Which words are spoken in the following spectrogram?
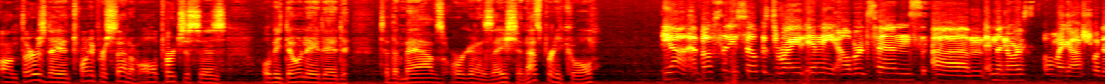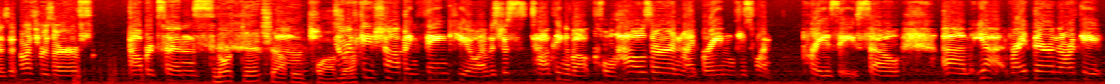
on Thursday, and 20% of all purchases will be donated to the Mavs organization. That's pretty cool. Yeah, and Buff City Soap is right in the Albertsons, um, in the North. Oh my gosh, what is it? North Reserve, Albertsons. Northgate Shopping Um, Plaza. Northgate Shopping, thank you. I was just talking about Cole Hauser, and my brain just went crazy. So, um, yeah, right there in the Northgate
